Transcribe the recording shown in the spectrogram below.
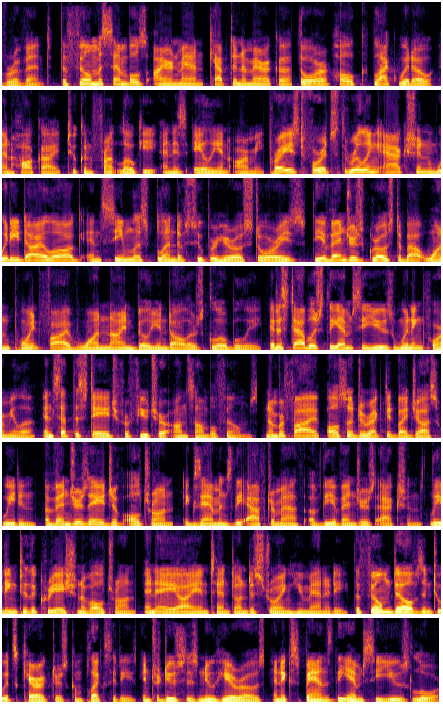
crossover event. The film assembles Iron Man, Captain America, Thor, Hulk, Black Widow, and Hawkeye to confront Loki and his alien army. Praised for its thrilling action, witty dialogue, and seamless blend of superhero stories, The Avengers grossed about $1.519 billion globally. It established the MCU's winning formula and set the stage for future ensemble films. Number 5, also directed by Joss Whedon, Avengers Age of Ultron examines the aftermath of the Avengers' actions, leading to the creation of Ultron, an AI intent on destroying humanity. The film delves into its characters' complexities, introduces new heroes, and expands the MCU's lore.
